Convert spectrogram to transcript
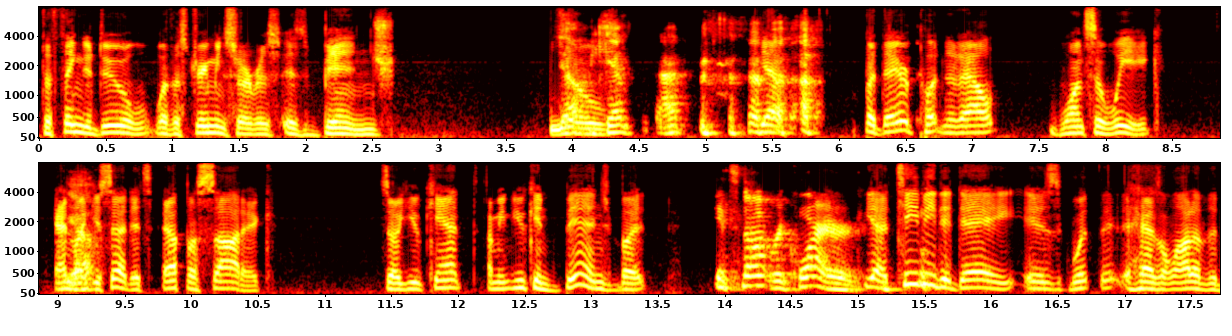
the thing to do with a streaming service is binge. Yeah, so, can't. yeah, but they're putting it out once a week, and yeah. like you said, it's episodic. So you can't. I mean, you can binge, but it's not required. Yeah, TV today is what has a lot of the,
